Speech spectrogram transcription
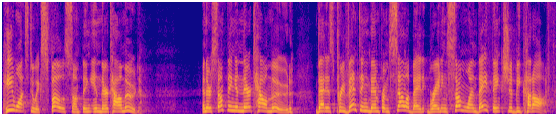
he wants to expose something in their Talmud. And there's something in their Talmud that is preventing them from celebrating someone they think should be cut off.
